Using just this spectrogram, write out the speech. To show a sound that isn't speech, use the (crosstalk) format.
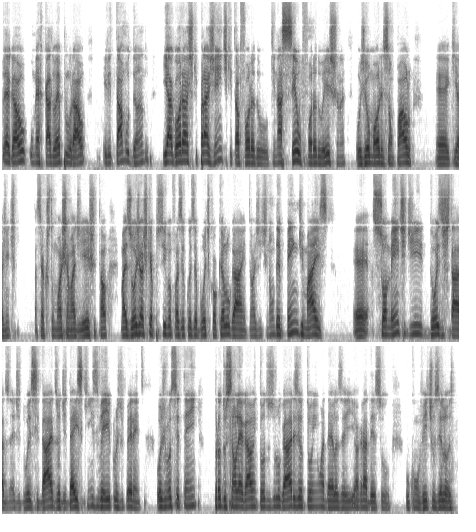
Legal, o mercado é plural, ele está mudando. E agora acho que para a gente que está fora do, que nasceu fora do eixo, né? Hoje eu moro em São Paulo, é, que a gente se acostumou a chamar de eixo e tal, mas hoje acho que é possível fazer coisa boa de qualquer lugar, então a gente não depende mais é, somente de dois estados, né, de duas cidades ou de 10, 15 veículos diferentes. Hoje você tem produção legal em todos os lugares, eu estou em uma delas aí, eu agradeço o, o convite, os elogios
